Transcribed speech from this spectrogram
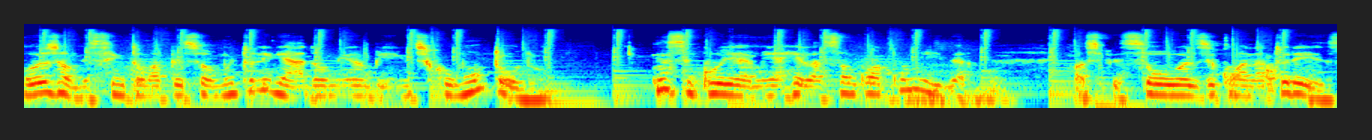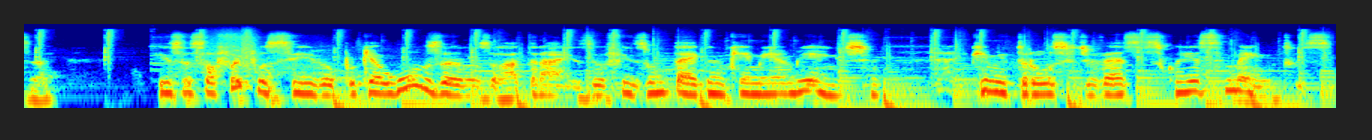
Hoje eu me sinto uma pessoa muito ligada ao meio ambiente como um todo. Isso inclui a minha relação com a comida, com as pessoas e com a natureza. Isso só foi possível porque alguns anos lá atrás eu fiz um técnico em meio ambiente, que me trouxe diversos conhecimentos,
